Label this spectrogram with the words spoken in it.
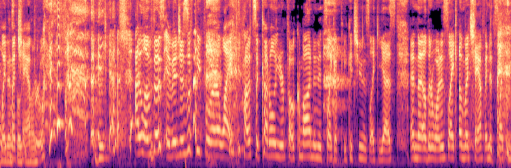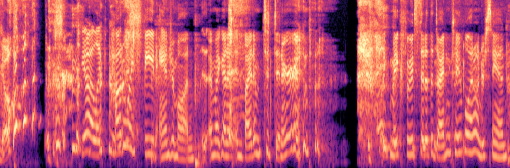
like human-esque Machamp Pokemon. or whatever. I love those images of people who are like how to cuddle your Pokemon, and it's like a Pikachu is like yes, and the other one is like a Machamp, and it's like no. yeah, like how do I feed Angemon? Am I gonna invite him to dinner and like make food sit at the dining table? I don't understand.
